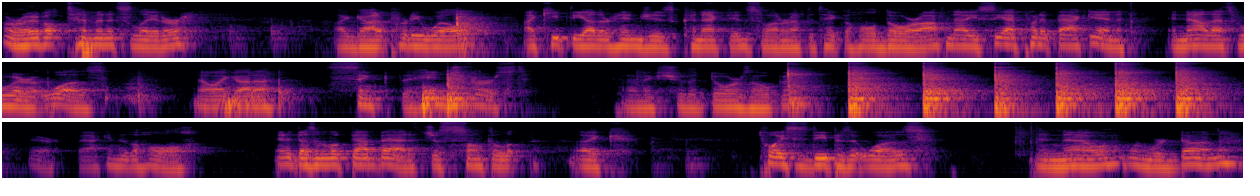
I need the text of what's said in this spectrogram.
All right, about 10 minutes later, I got it pretty well. I keep the other hinges connected so I don't have to take the whole door off. Now you see I put it back in and now that's where it was. Now I gotta sink the hinge first. Gotta make sure the door's open. There, back into the hole. And it doesn't look that bad. It's just sunk a, like twice as deep as it was. And now when we're done,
